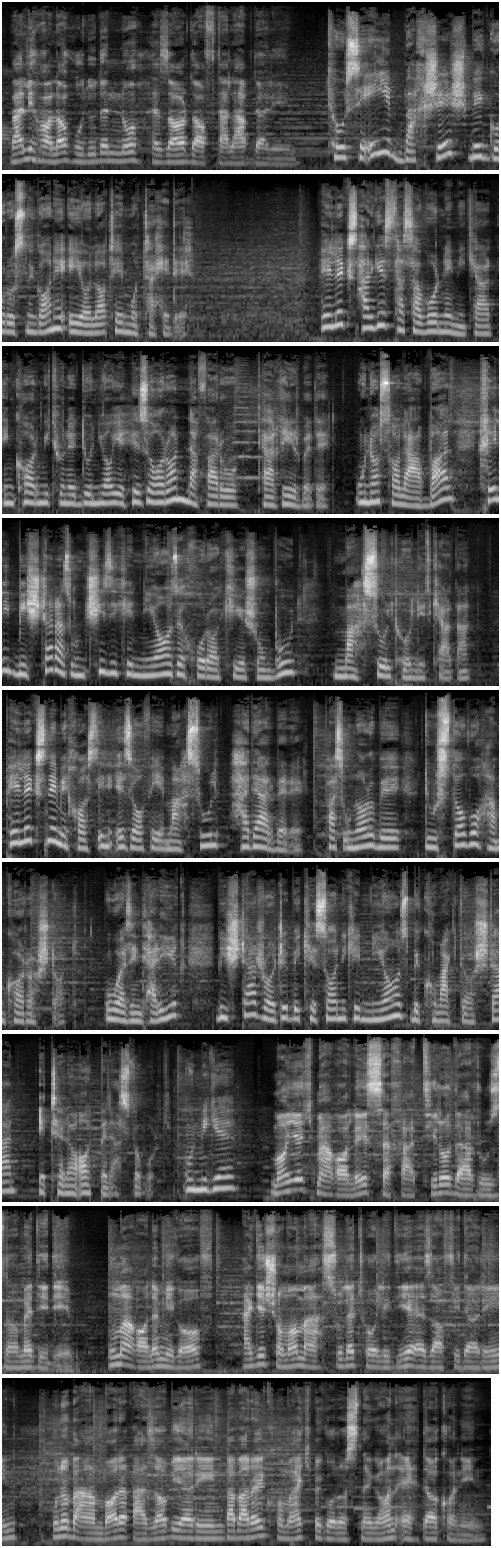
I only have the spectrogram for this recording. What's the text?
ولی حالا حدود 9000 داوطلب داریم. توسعه بخشش به گرسنگان ایالات متحده پیلکس هرگز تصور نمی کرد این کار می‌تونه دنیای هزاران نفر رو تغییر بده. اونا سال اول خیلی بیشتر از اون چیزی که نیاز خوراکیشون بود محصول تولید کردن. پیلکس نمی‌خواست این اضافه محصول هدر بره پس اونا رو به دوستا و همکاراش داد. او از این طریق بیشتر راجع به کسانی که نیاز به کمک داشتن اطلاعات به دست آورد. اون میگه ما یک مقاله سه خطی رو در روزنامه دیدیم. اون مقاله می‌گفت اگه شما محصول تولیدی اضافی دارین اونو به انبار غذا بیارین و برای کمک به گرسنگان اهدا کنین.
